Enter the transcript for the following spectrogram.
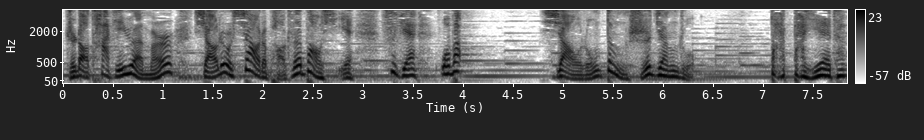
直到踏进院门，小六笑着跑出来报喜：“四姐，我爸。”笑容顿时僵住。大大爷他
